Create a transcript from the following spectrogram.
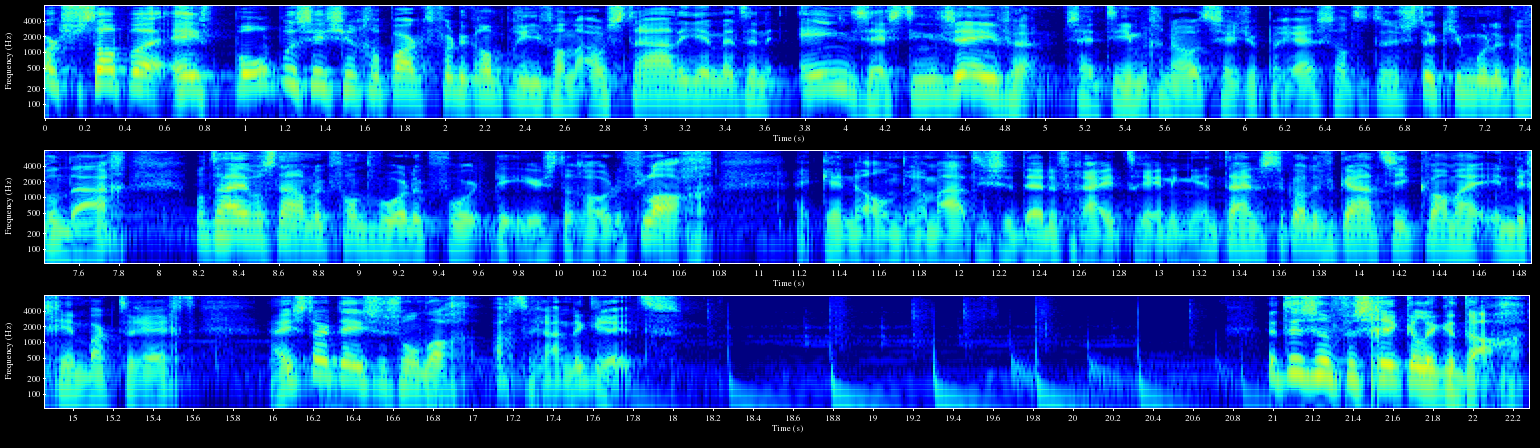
Max Verstappen heeft pole position gepakt voor de Grand Prix van Australië met een 1.16.7. Zijn teamgenoot Sergio Perez had het een stukje moeilijker vandaag, want hij was namelijk verantwoordelijk voor de eerste rode vlag. Hij kende al een dramatische derde vrije training en tijdens de kwalificatie kwam hij in de ginbak terecht. Hij start deze zondag achteraan de grid. Het is een verschrikkelijke dag.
